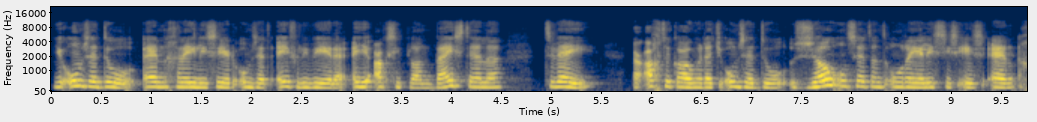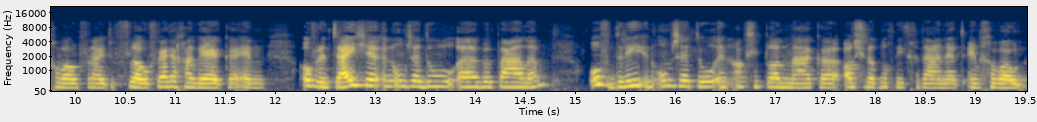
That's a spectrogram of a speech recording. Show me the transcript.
je omzetdoel en gerealiseerde omzet evalueren en je actieplan bijstellen. Twee, erachter komen dat je omzetdoel zo ontzettend onrealistisch is en gewoon vanuit de flow verder gaan werken en over een tijdje een omzetdoel uh, bepalen. Of drie, een omzetdoel en actieplan maken als je dat nog niet gedaan hebt en gewoon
